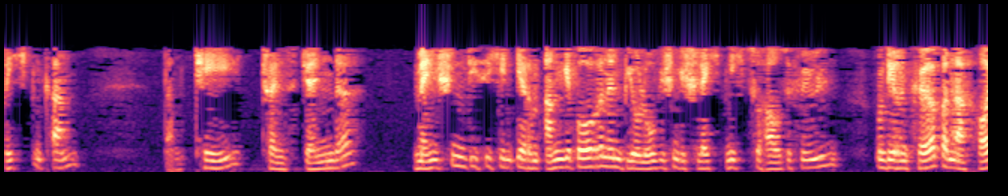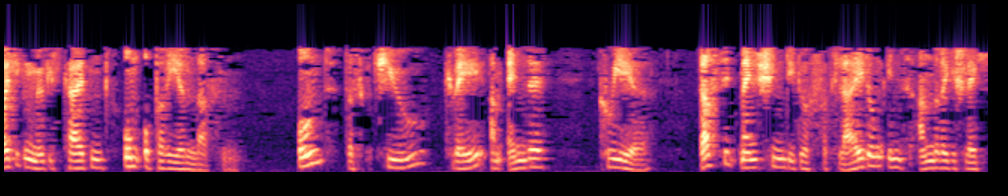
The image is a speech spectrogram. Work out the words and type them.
richten kann, dann T, Transgender, Menschen, die sich in ihrem angeborenen biologischen Geschlecht nicht zu Hause fühlen und ihren Körper nach heutigen Möglichkeiten umoperieren lassen und das Q, Que am Ende queer. Das sind Menschen, die durch Verkleidung ins andere Geschlecht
